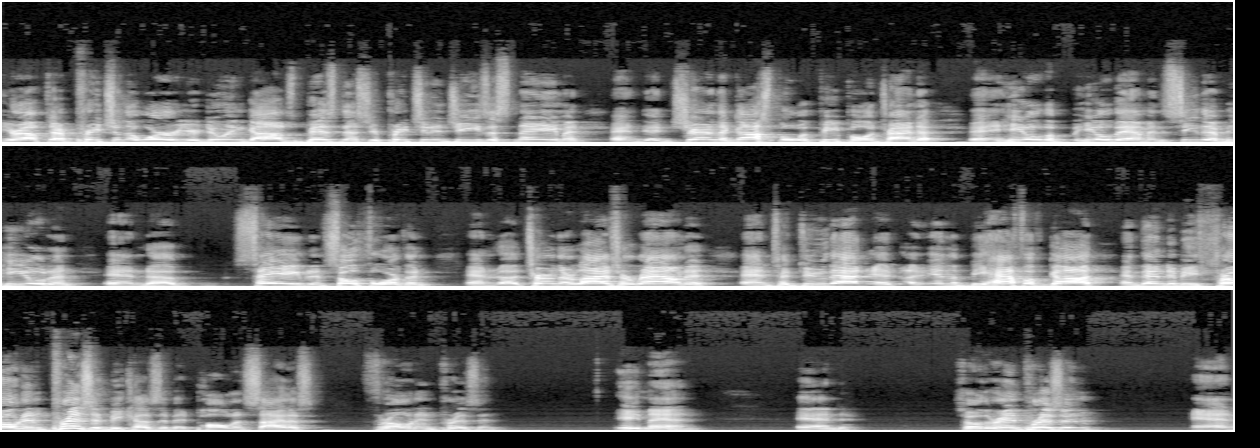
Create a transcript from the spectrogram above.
you're out there preaching the word. You're doing God's business. You're preaching in Jesus' name and, and, and sharing the gospel with people and trying to and heal the heal them and see them healed and and uh, saved and so forth and and uh, turn their lives around and, and to do that in, in the behalf of God and then to be thrown in prison because of it. Paul and Silas thrown in prison. Amen. And so they're in prison and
